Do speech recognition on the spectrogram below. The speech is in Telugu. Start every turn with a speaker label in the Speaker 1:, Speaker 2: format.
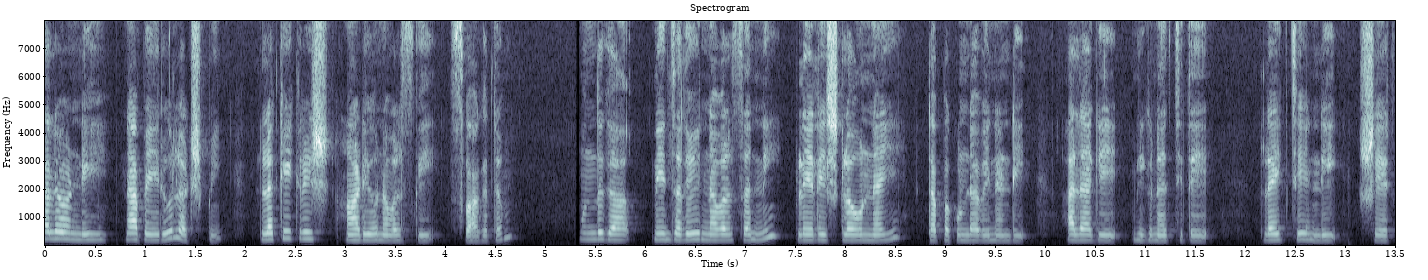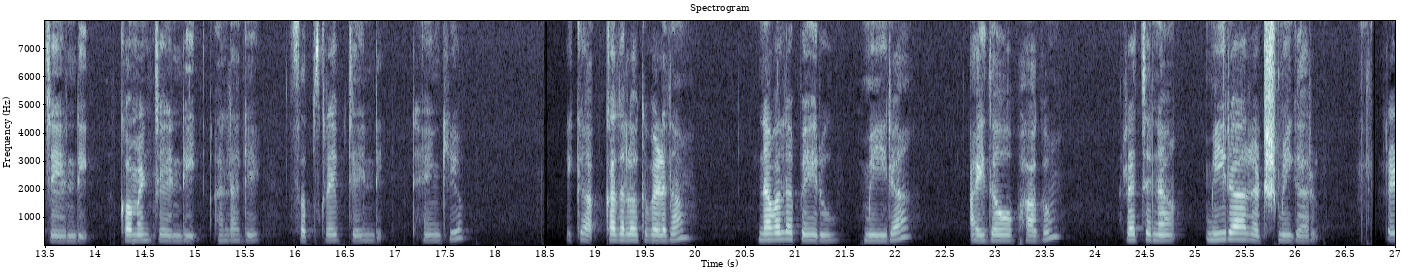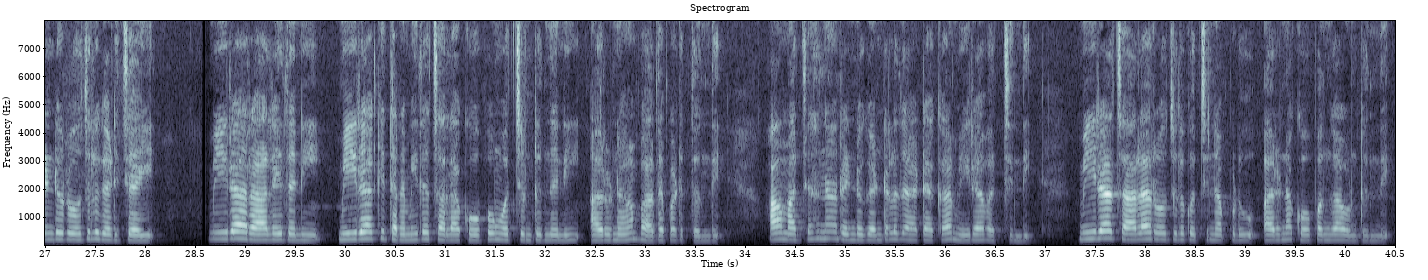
Speaker 1: హలో అండి నా పేరు లక్ష్మి. లక్కీ క్రిష్ ఆడియో నవల్స్కి స్వాగతం. ముందుగా నేను చదివిన నవల్స్ అన్నీ ప్లేలిస్ట్లో ఉన్నాయి తప్పకుండా వినండి. అలాగే మీకు నచ్చితే లైక్ చేయండి షేర్ చేయండి కామెంట్ చేయండి అలాగే సబ్స్క్రైబ్ చేయండి. Thank you. ఇక కథలోకి వెళదాం. నవల పేరు మీరా ఐదవ భాగం రచన మీరా లక్ష్మి గారు. రెండు రోజులు గడిచాయి. మీరా రాలేదని మీరాకి తన మీద చాలా కోపం వచ్చుంటుందని అరుణ బాధపడుతుంది. ఆ మధ్యాహ్నం రెండు గంటలు దాటాక మీరా వచ్చింది. మీరా చాలా రోజులకు వచ్చినప్పుడు అరుణ కోపంగా ఉంటుంది.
